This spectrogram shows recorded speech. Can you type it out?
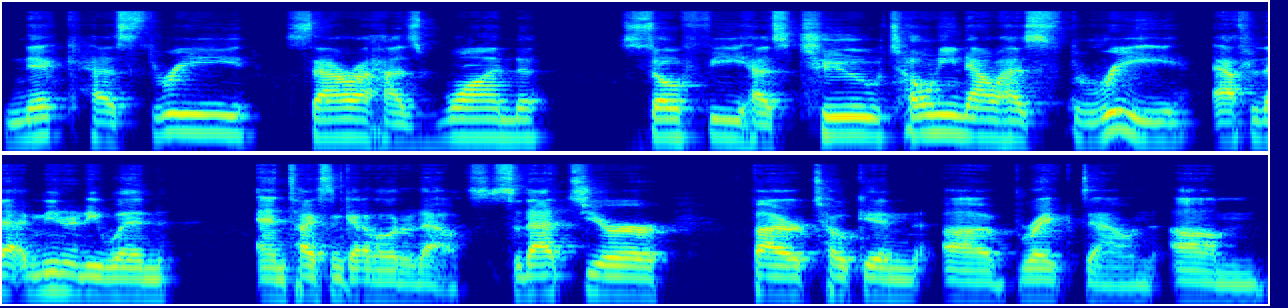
Nick has three. Sarah has one. Sophie has two. Tony now has three after that immunity win, and Tyson got voted out. So that's your fire token uh, breakdown. Um,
